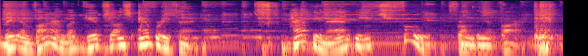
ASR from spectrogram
The environment gives us everything. Happy Man eats food from the environment.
